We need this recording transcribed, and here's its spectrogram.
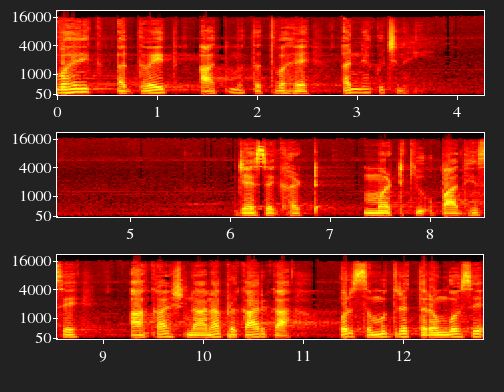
वह एक अद्वैत आत्म तत्व है, अन्य कुछ नहीं। जैसे घट, मठ की उपाधि से आकाश नाना प्रकार का और समुद्र तरंगों से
